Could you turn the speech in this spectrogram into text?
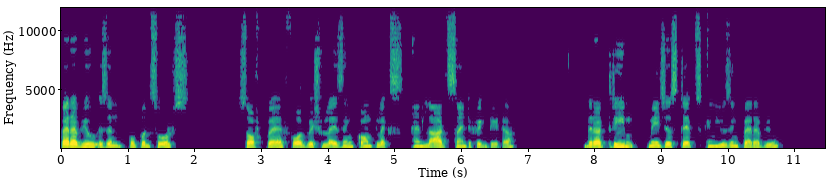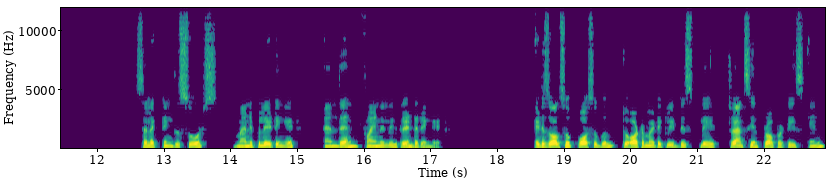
ParaView is an open source software for visualizing complex and large scientific data. There are three major steps in using ParaView selecting the source, manipulating it, and then finally rendering it. It is also possible to automatically display transient properties in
